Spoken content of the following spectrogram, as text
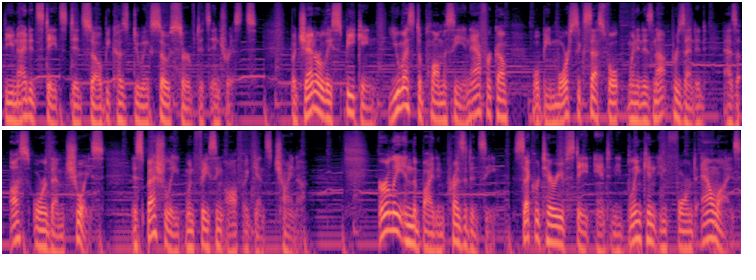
the United States did so because doing so served its interests. But generally speaking, US diplomacy in Africa will be more successful when it is not presented as a us or them choice, especially when facing off against China. Early in the Biden presidency, Secretary of State Antony Blinken informed allies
